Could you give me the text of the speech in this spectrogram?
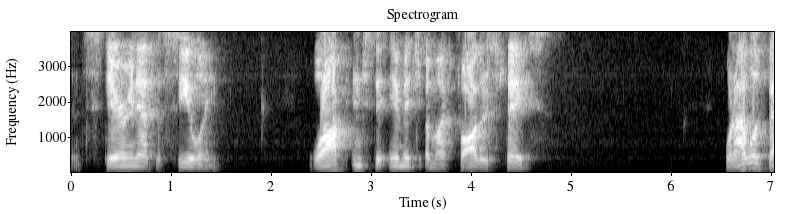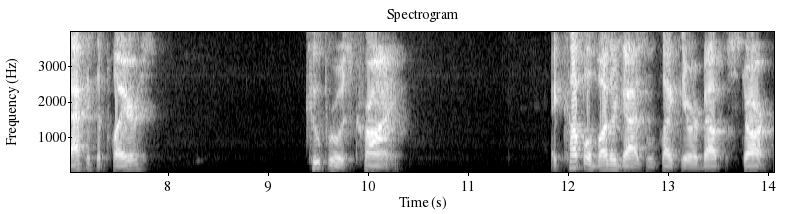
and staring at the ceiling, locked into the image of my father's face. When I looked back at the players, Cooper was crying. A couple of other guys looked like they were about to start.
